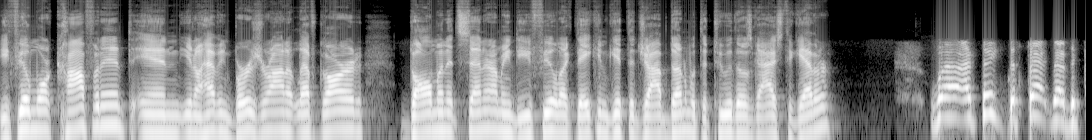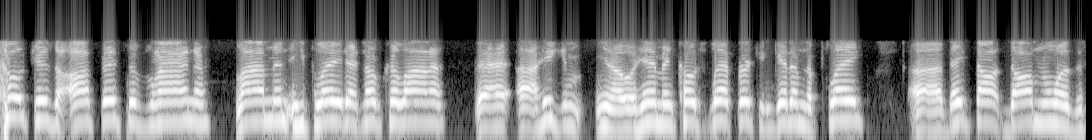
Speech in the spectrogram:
Do you feel more confident in you know having Bergeron at left guard, Dalman at center? I mean, do you feel like they can get the job done with the two of those guys together? Well, I think the fact that the coach is an offensive liner, lineman, he played at North Carolina, that uh, he can, you know, him and Coach Ledford can get him to play. Uh, they thought Dalman was a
